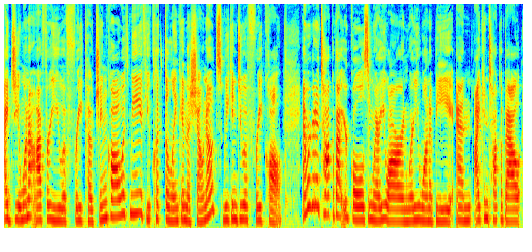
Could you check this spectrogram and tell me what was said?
I do want to offer you a free coaching call with me. If you click the link in the show notes, we can do a free call. And we're going to talk about your goals and where you are and where you want to be. And I can talk about,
